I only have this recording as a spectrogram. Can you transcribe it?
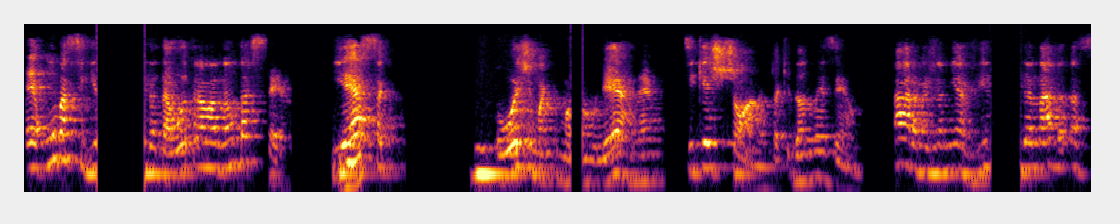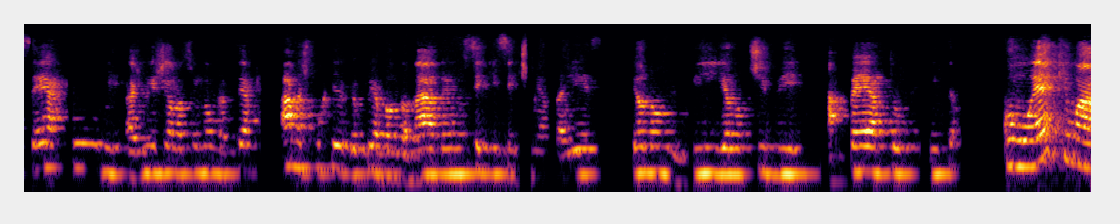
é uma seguida da outra, ela não dá certo. E uhum. essa, hoje, uma, uma mulher, né, se questiona, estou aqui dando um exemplo. Cara, mas na minha vida nada dá certo, as minhas relações não dão certo. Ah, mas porque eu fui abandonada, eu não sei que sentimento é esse, eu não vivi, eu não tive afeto. Então, como é que uma,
